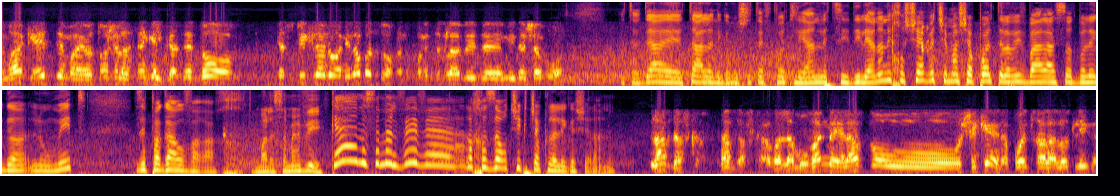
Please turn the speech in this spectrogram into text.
אם רק עצם היותו של הסגל כזה טוב, יספיק לנו, אני לא בטוח. אנחנו נצטרך להביא את זה מדי שבוע. אתה יודע, טל, אני גם משתף פה את ליאן לצידי. ליאן, אני חושבת שמה שהפועל תל אביב באה לעשות בליגה הלאומית זה פגע וברח. מה, לסמן וי? כן, לסמן וי ולחזור צ'יק צ'אק לליגה שלנו. לאו דווקא, לאו דווקא, אבל המובן מאליו פה הוא שכן, הפועל צריכה לעלות ליגה.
